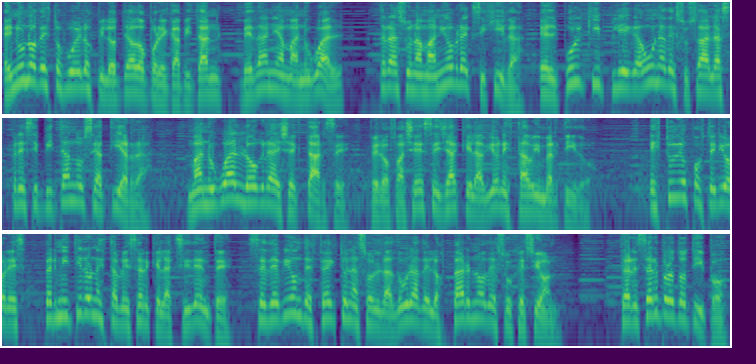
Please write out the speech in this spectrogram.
En uno de estos vuelos piloteado por el capitán Bedania Manual, tras una maniobra exigida, el Pulky pliega una de sus alas precipitándose a tierra, Manual logra eyectarse, pero fallece ya que el avión estaba invertido. Estudios posteriores permitieron establecer que el accidente se debió a un defecto en la soldadura de los pernos de sujeción. Tercer prototipo,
